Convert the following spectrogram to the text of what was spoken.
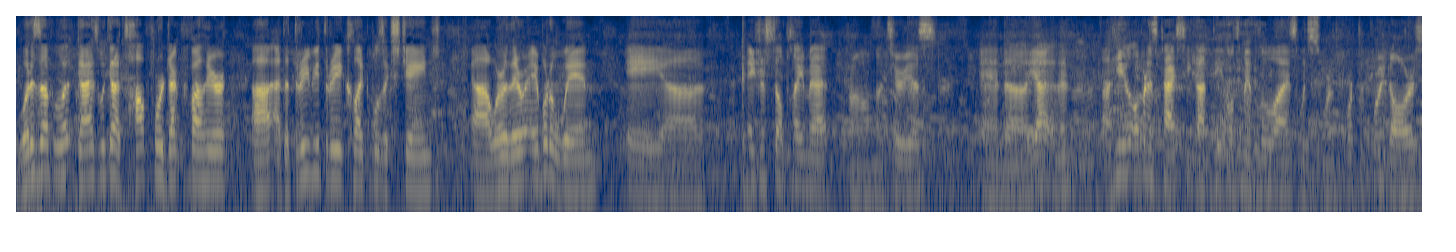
What is up, guys? We got a top four deck profile here uh, at the 3v3 Collectibles Exchange, uh, where they were able to win a uh, Ancient Steel playmat from Materius. And uh, yeah, and then uh, he opened his packs. He got the Ultimate Blue Eyes, which is worth worth forty dollars,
